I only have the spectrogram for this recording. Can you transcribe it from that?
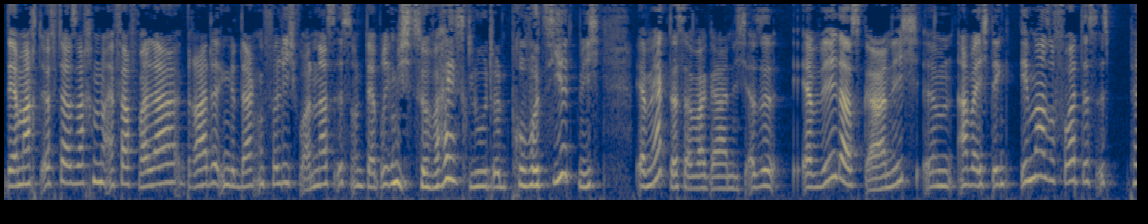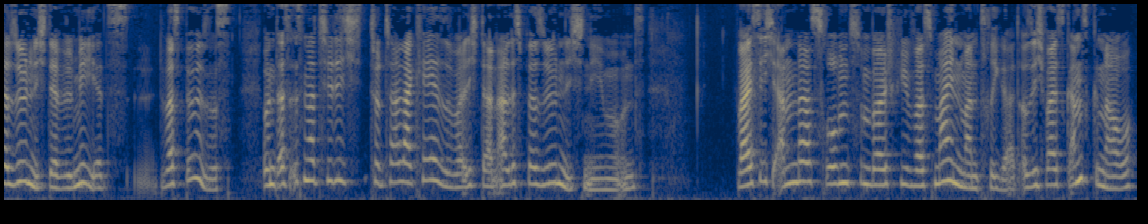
der macht öfter Sachen einfach, weil er gerade in Gedanken völlig woanders ist und der bringt mich zur Weißglut und provoziert mich. Er merkt das aber gar nicht. Also er will das gar nicht. Ähm, aber ich denke immer sofort, das ist persönlich. Der will mir jetzt was Böses. Und das ist natürlich totaler Käse, weil ich dann alles persönlich nehme. Und weiß ich andersrum zum Beispiel, was meinen Mann triggert. Also ich weiß ganz genau,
